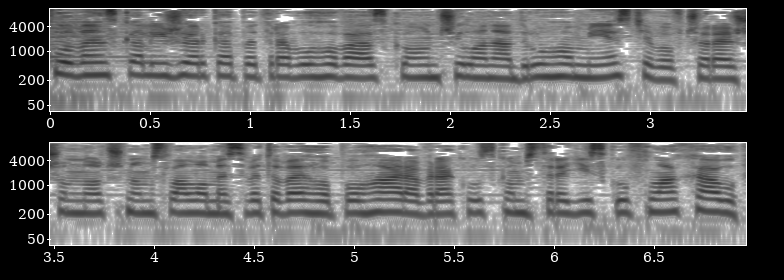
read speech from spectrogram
Slovenská lyžiarka Petra Vlhová skončila na druhom mieste vo včerajšom nočnom slalome Svetového pohára v rakúskom stredisku Flachau.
